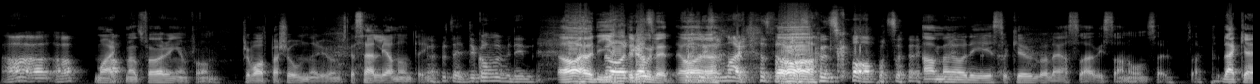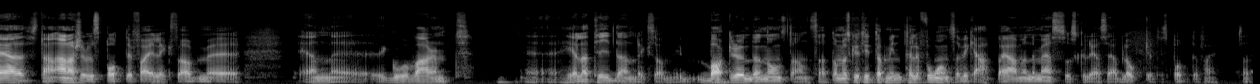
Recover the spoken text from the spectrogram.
Ja, ja, ja. Marknadsföringen från privatpersoner hur de ska sälja någonting. Du kommer med din Ja, det är jätteroligt. Ja, liksom marknadsföringskunskap. Och så. Ja, men och det är så kul att läsa vissa annonser. Så att, där kan jag stanna. Annars är väl Spotify liksom eh, en eh, gå varmt eh, hela tiden liksom i bakgrunden någonstans. Så att om jag skulle titta på min telefon så vilka appar jag använder mest så skulle jag säga Blocket och Spotify. Att,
